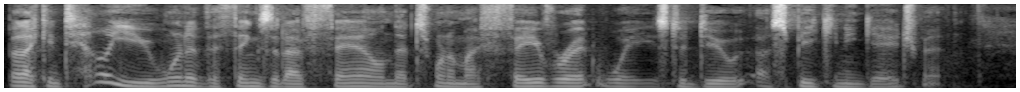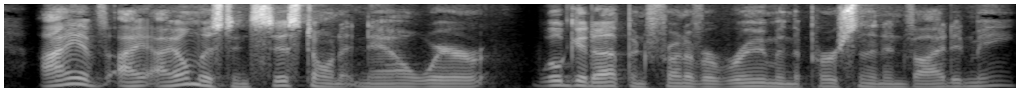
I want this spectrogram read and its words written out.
But I can tell you one of the things that I've found that's one of my favorite ways to do a speaking engagement. I have I, I almost insist on it now where we'll get up in front of a room and the person that invited me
